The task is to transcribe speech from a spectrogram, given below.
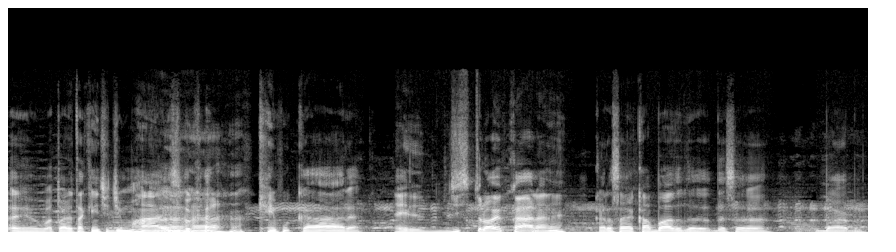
é, a toalha tá quente demais, o cara queima o cara. Ele destrói o cara, né? O cara sai acabado da- dessa barba.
